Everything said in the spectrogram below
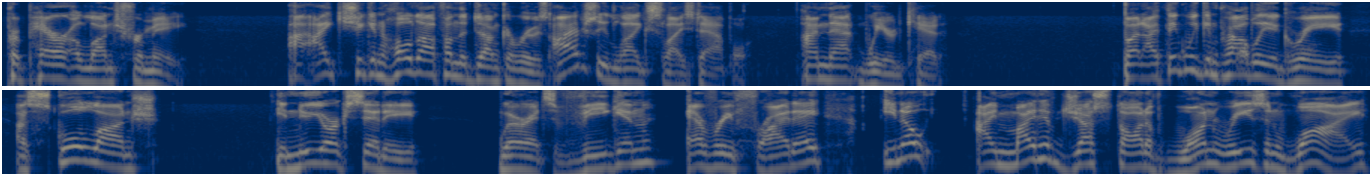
prepare a lunch for me. I, I she can hold off on the Dunkaroos. I actually like sliced apple. I'm that weird kid. But I think we can probably agree a school lunch in New York City where it's vegan every Friday. You know, I might have just thought of one reason why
